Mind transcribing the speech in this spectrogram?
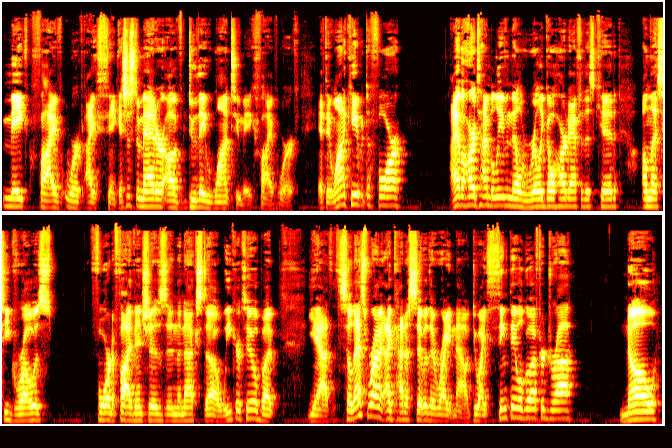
make five work, I think. It's just a matter of do they want to make five work? If they want to keep it to four, I have a hard time believing they'll really go hard after this kid unless he grows four to five inches in the next uh, week or two. But yeah, so that's where I, I kind of sit with it right now. Do I think they will go after Dra? No.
